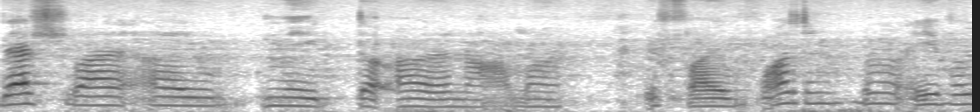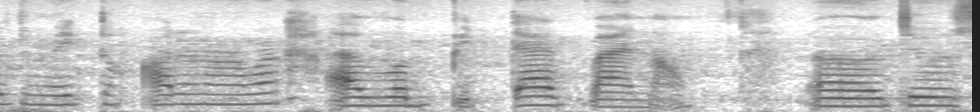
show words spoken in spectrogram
That's why I made the iron armor. If I wasn't able to make the iron armor, I would be dead by now. Uh, just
